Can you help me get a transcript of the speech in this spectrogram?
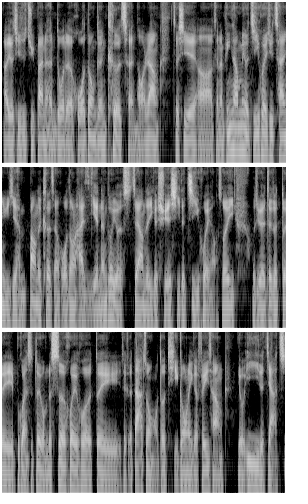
啊，尤其是举办了很多的活动跟课程哦，让这些啊可能平常没有机会去参与一些很棒的课程活动的孩子，也能够有这样的一个学习的机会哦。所以我觉得这个对不管是对我们的社会或者对这个大众哦，都提供了一个非常有意义的价值。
